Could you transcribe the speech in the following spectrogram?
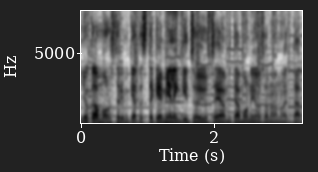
joka monsteri, mikä tässä tekee mielenkiintoista, on just se, mitä moni on sanonut, että,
